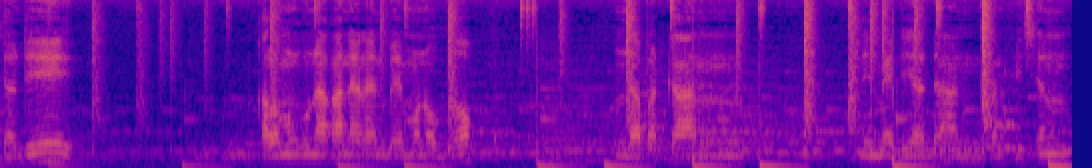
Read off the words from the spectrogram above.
Jadi kalau menggunakan LNB monoblok mendapatkan Nin Media dan Transvision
